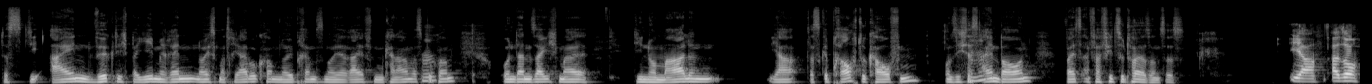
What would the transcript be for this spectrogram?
dass die einen wirklich bei jedem Rennen neues Material bekommen, neue Bremsen, neue Reifen, keine Ahnung was mhm. bekommen. Und dann, sage ich mal, die normalen, ja, das Gebrauchte kaufen und sich das mhm. einbauen, weil es einfach viel zu teuer sonst ist. Ja, also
